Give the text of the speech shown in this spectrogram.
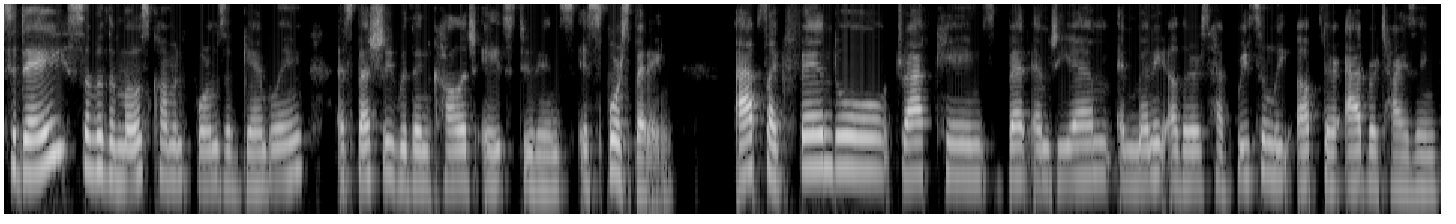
Today, some of the most common forms of gambling, especially within college age students, is sports betting. Apps like FanDuel, DraftKings, BetMGM, and many others have recently upped their advertising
